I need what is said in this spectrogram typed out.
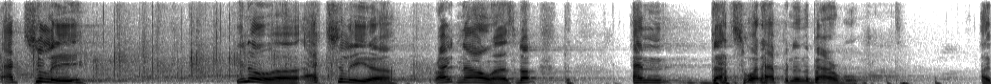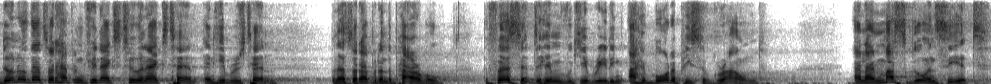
actually, you know, uh, actually, uh, right now, uh, it's not. And that's what happened in the parable. I don't know if that's what happened between Acts 2 and Acts 10 and Hebrews 10. But that's what happened in the parable. The first said to him, if we keep reading, I have bought a piece of ground and I must go and see it.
